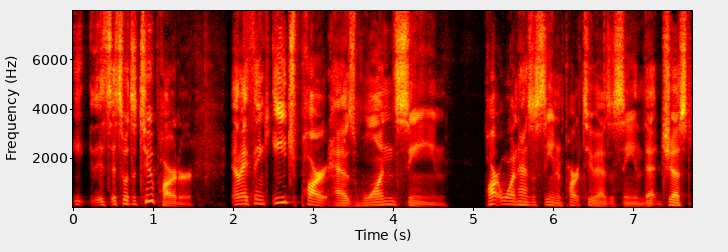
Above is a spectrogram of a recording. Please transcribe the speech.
It's it's, it's a two parter, and I think each part has one scene part one has a scene and part two has a scene that just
